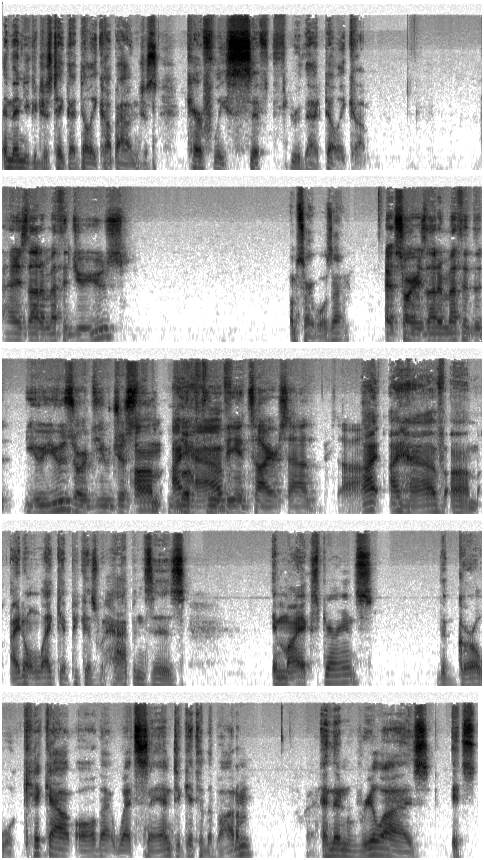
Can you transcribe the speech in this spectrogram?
And then you could just take that deli cup out and just carefully sift through that deli cup. And is that a method you use? I'm sorry, what was that? Uh, sorry, is that a method that you use, or do you just um, look have, through the entire sand? Uh, I I have. Um, I don't like it because what happens is, in my experience, the girl will kick out all that wet sand to get to the bottom, okay. and then realize it's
